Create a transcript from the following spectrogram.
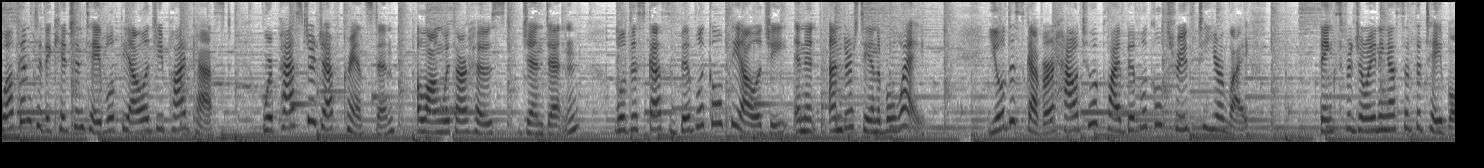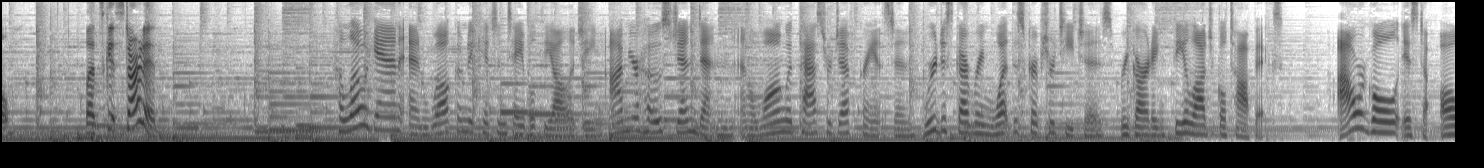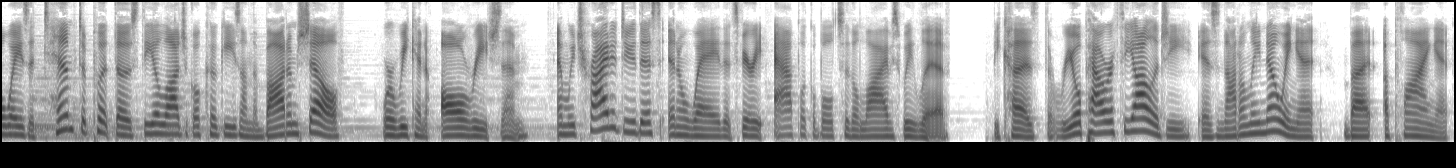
Welcome to the Kitchen Table Theology Podcast, where Pastor Jeff Cranston, along with our host, Jen Denton, will discuss biblical theology in an understandable way. You'll discover how to apply biblical truth to your life. Thanks for joining us at the table. Let's get started. Hello again, and welcome to Kitchen Table Theology. I'm your host, Jen Denton, and along with Pastor Jeff Cranston, we're discovering what the scripture teaches regarding theological topics. Our goal is to always attempt to put those theological cookies on the bottom shelf where we can all reach them. And we try to do this in a way that's very applicable to the lives we live, because the real power of theology is not only knowing it, but applying it.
